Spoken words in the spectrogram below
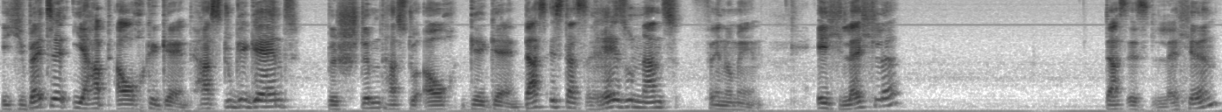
ich wette, ihr habt auch gegähnt. Hast du gegähnt? Bestimmt hast du auch gegähnt. Das ist das Resonanzphänomen. Ich lächle, das ist Lächeln,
